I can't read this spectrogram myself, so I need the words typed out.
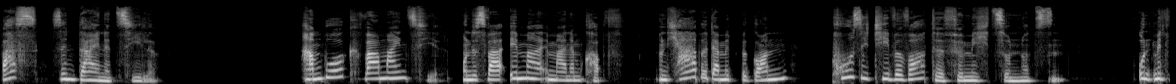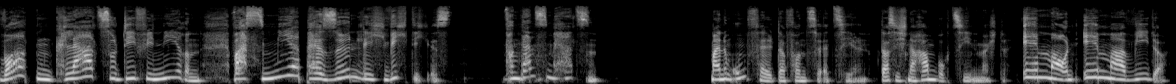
Was sind deine Ziele? Hamburg war mein Ziel und es war immer in meinem Kopf. Und ich habe damit begonnen, positive Worte für mich zu nutzen. Und mit Worten klar zu definieren, was mir persönlich wichtig ist. Von ganzem Herzen. Meinem Umfeld davon zu erzählen, dass ich nach Hamburg ziehen möchte. Immer und immer wieder.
